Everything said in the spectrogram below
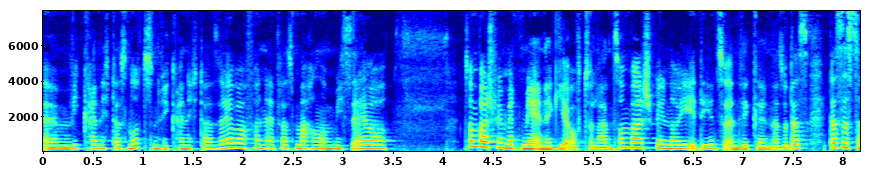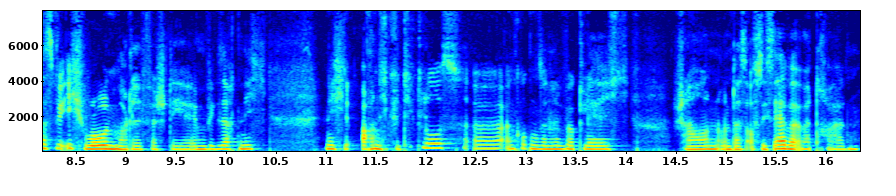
Ähm, wie kann ich das nutzen? Wie kann ich da selber von etwas machen, um mich selber zum Beispiel mit mehr Energie aufzuladen, zum Beispiel neue Ideen zu entwickeln? Also das, das ist das, wie ich Role Model verstehe. Eben, wie gesagt, nicht, nicht, auch nicht kritiklos äh, angucken, sondern wirklich schauen und das auf sich selber übertragen.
